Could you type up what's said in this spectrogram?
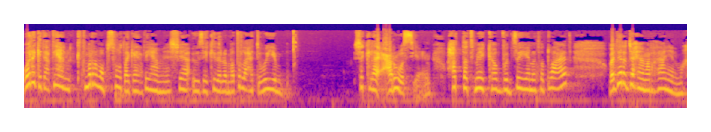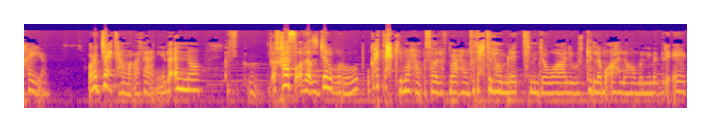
وأنا قاعد أعطيها كنت مرة مبسوطة قاعد أعطيها من أشياء وزي كذا. لما طلعت وهي شكلها عروس يعني وحطت ميك أب وتزينت وطلعت. وبعدين رجعنا مرة ثانية المخيم. ورجعتها مرة ثانية لأنه خاصة جا الغروب وقعدت أحكي معهم أسولف معهم فتحت لهم نت من جوالي وتكلموا أهلهم واللي مدري إيه.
